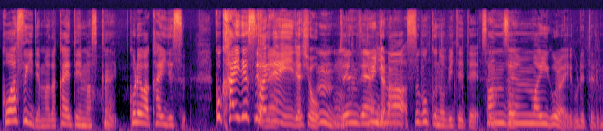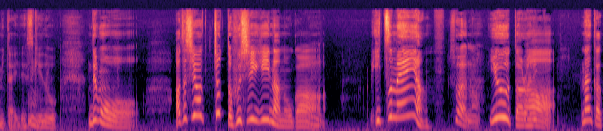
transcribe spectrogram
怖すぎてまだ変えていますか、はい。これは買いです。これ買いですよ買いでねいいでしょう。うん、全いい然んじゃない？今すごく伸びててうんうん。3000枚ぐらい売れてるみたいですけど、でも私はちょっと不思議なのが、一面やん。そうやな。言うた割らと。なんか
